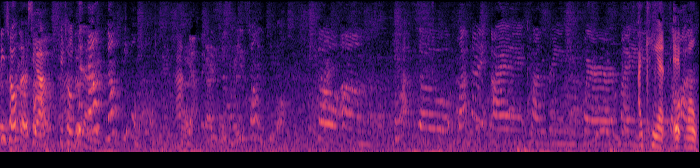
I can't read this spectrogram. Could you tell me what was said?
already told us. Yeah. She told us now, now people know. Uh, Yeah. actual- He's, he's telling the people. So, um, yeah. So last night I had a dream where my I can't, it won't.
